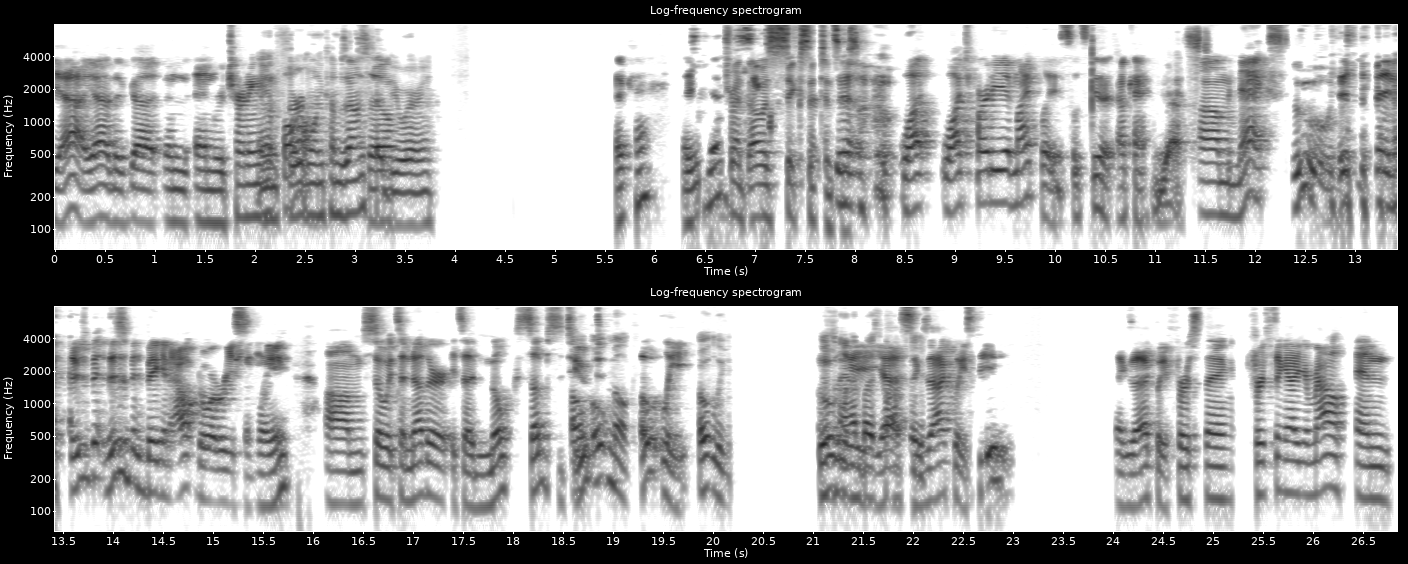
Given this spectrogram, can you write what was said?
Yeah, yeah, they've got and and returning in and the fall. third one comes out in So- February. Okay, there you go. Trent, that was six sentences. what watch party at my place? Let's do it. Okay. Yes. Um, next, ooh, this has been there's been this has been big in outdoor recently. Um, so it's another it's a milk oh, substitute, oat milk. Oatly. Oatly. There's an ad by Oatly, yes, exactly. See, exactly. First thing, first thing out of your mouth, and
